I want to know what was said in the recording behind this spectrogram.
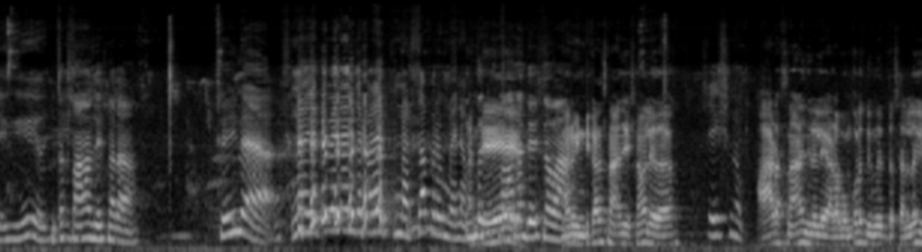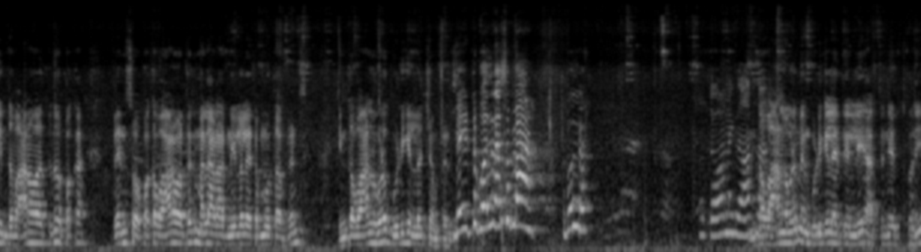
దిగి ఇంత చేసినారా? చేయలే. నేను స్నానం చేసినావా? మనం ఇంటికాడ స్నానం చేసినావా లేదా? చేసినాం. ఆడ స్నానం చేయలే. ఆడ వంకలు దిగు ఇంత చల్లగా ఇంత వాన పడుతుంది. ఒక పక్క ఫ్రెండ్స్ ఒక పక్క వాన పడుతుంది. మళ్ళీ ఆడ నీళ్ళలో ఎట్ట మూతాం ఫ్రెండ్స్. ఇంత వానలు కూడా గుడికి వెళ్ళొచ్చాం ఫ్రెండ్స్. ఇటు పోదురా పోదురా. ఇంత వానలు కూడా మేము గుడికి వెళ్ళి వెళ్ళి అర్చన చేయించుకొని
